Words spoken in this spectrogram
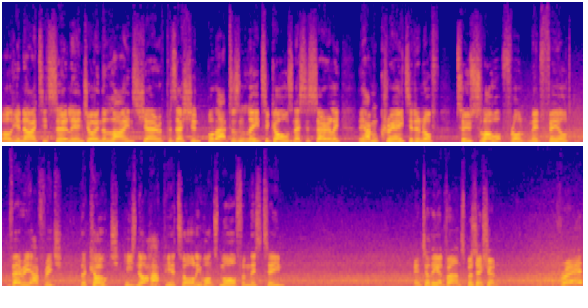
Well, United certainly enjoying the lion's share of possession, but that doesn't lead to goals necessarily. They haven't created enough. Too slow up front, midfield, very average. The coach, he's not happy at all. He wants more from this team. Into the advanced position. Fred.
